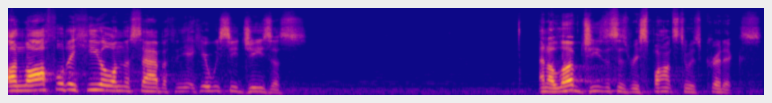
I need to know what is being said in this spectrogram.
Unlawful to heal on the Sabbath, and yet here we see Jesus. And I love Jesus' response to his critics.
